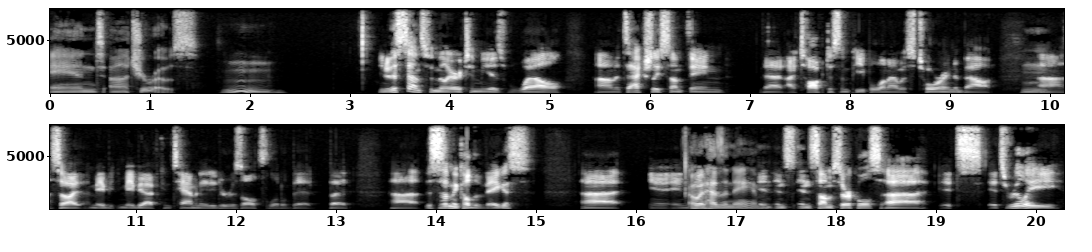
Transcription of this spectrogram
and uh, churros. Mm. You know, this sounds familiar to me as well. Um, it's actually something that I talked to some people when I was touring about. Mm. Uh, so I, maybe maybe I've contaminated your results a little bit, but uh, this is something called the Vegas. Uh, in, in, oh, it has a name. in, in, in some circles. Uh, it's it's really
